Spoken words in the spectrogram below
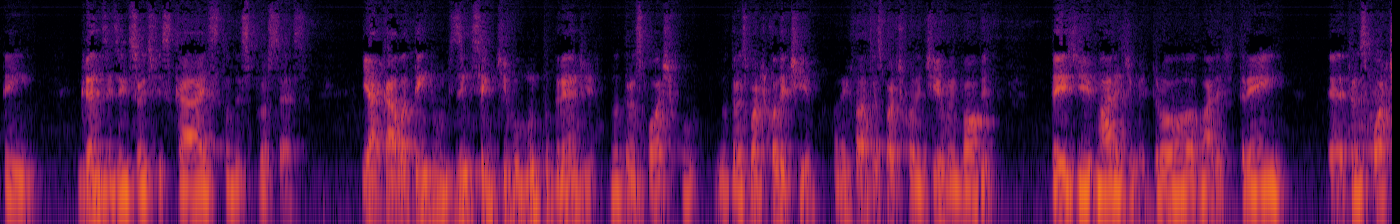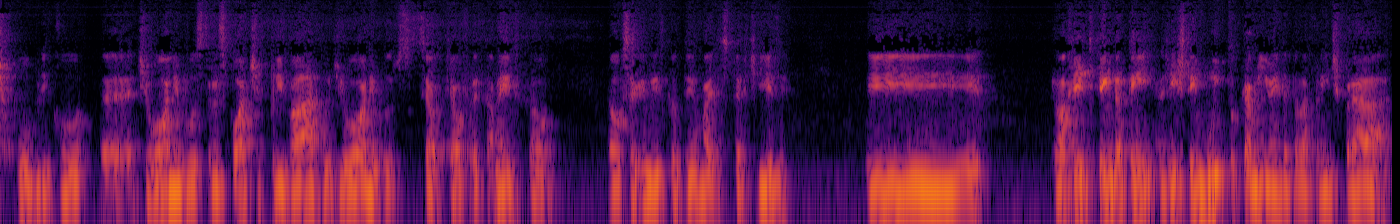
têm grandes isenções fiscais, todo esse processo. E acaba tendo um desincentivo muito grande no transporte, no transporte coletivo. Quando a gente fala transporte coletivo, envolve desde malhas de metrô, malhas de trem, é, transporte público é, de ônibus, transporte privado de ônibus, é que é o fretamento, que é o, é o segmento que eu tenho mais expertise. E eu acredito que ainda tem, a gente tem muito caminho ainda pela frente para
